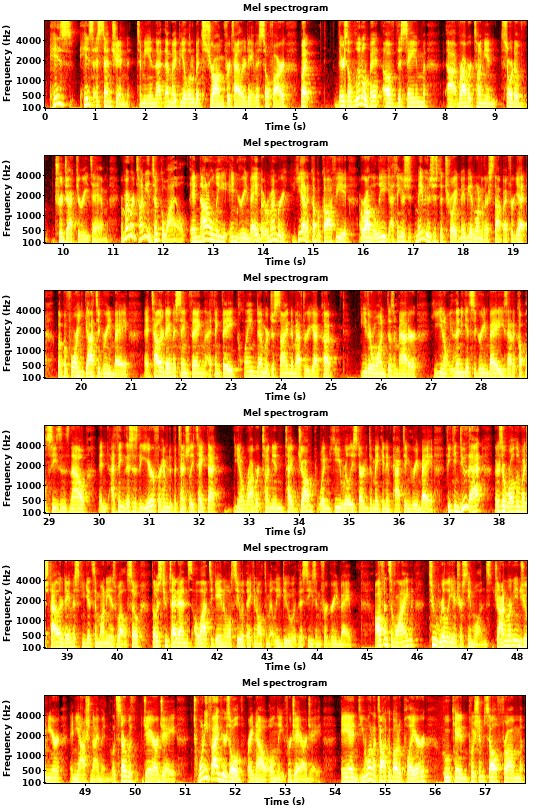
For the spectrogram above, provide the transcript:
his his ascension to me, and that that might be a little bit strong for Tyler Davis so far, but there's a little bit of the same uh, Robert Tonyan sort of trajectory to him. Remember, Tonyan took a while, and not only in Green Bay, but remember he had a cup of coffee around the league. I think it was just, maybe it was just Detroit, maybe had one other stop, I forget. But before he got to Green Bay, at Tyler Davis, same thing. I think they claimed him or just signed him after he got cut. Either one doesn't matter. He, you know, and then he gets to Green Bay. He's had a couple seasons now, and I think this is the year for him to potentially take that you know Robert Tonyan type jump when he really started to make an impact in Green Bay. If he can do that, there's a world in which Tyler Davis can get some money as well. So those two tight ends, a lot to gain, and we'll see what they can ultimately do this season for Green Bay. Offensive line, two really interesting ones: Jon Runyan Jr. and Yosh Nijman. Let's start with JRJ. 25 years old right now, only for JRJ. And you want to talk about a player who can push himself from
